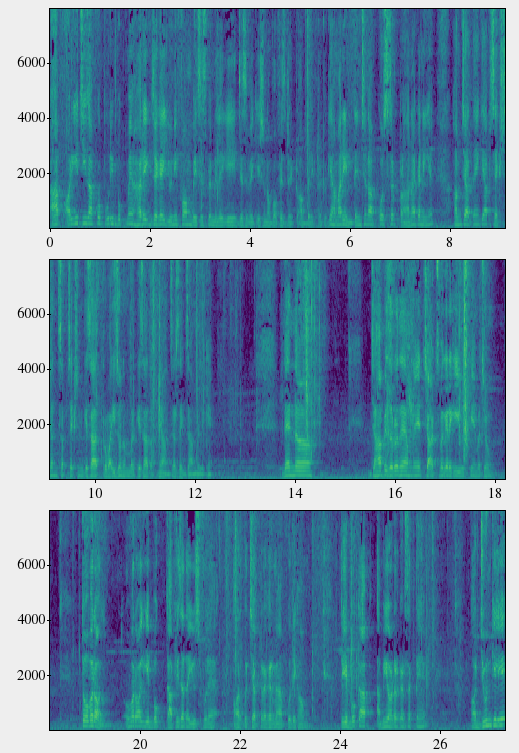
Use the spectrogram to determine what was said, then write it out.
आप और ये चीज़ आपको पूरी बुक में हर एक जगह यूनिफॉर्म बेसिस पे मिलेगी जैसे vacation of office director of director क्योंकि हमारी इंटेंशन आपको सिर्फ़ पढ़ाना का नहीं है। हम चाहते हैं कि आप सेक्शन सब सेक्शन के साथ प्रोवाइजो नंबर के साथ अपने आंसर्स एग्ज़ाम में लिखें। देन uh, जहाँ पे ज़रूरत है हमने चार्ट्स वगैरह के यूज़ किए हैं बच्चों। तो ओवरऑल ओवरऑल ये बुक काफ़ी ज़्यादा यूज़फुल है और कुछ चैप्टर अगर मैं आपको दिखाऊँ तो ये बुक आप अभी ऑर्डर कर सकते हैं। और जून के लिए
